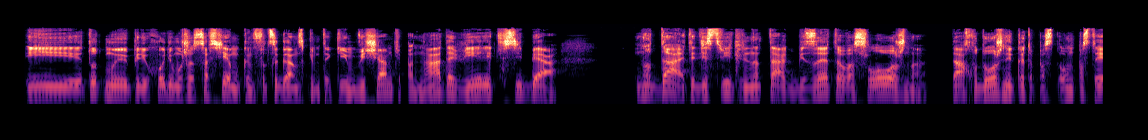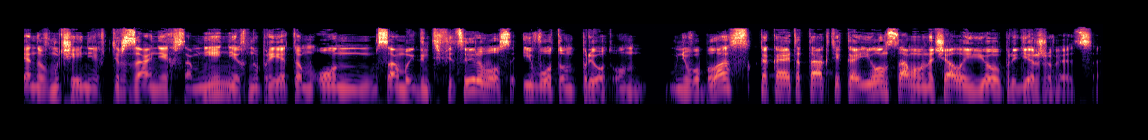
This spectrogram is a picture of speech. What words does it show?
и тут мы переходим уже совсем к инфо-цыганским таким вещам, типа надо верить в себя. Но да, это действительно так, без этого сложно. Да, художник, это он постоянно в мучениях, в терзаниях, в сомнениях, но при этом он сам идентифицировался, и вот он прет. Он, у него была какая-то тактика, и он с самого начала ее придерживается.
